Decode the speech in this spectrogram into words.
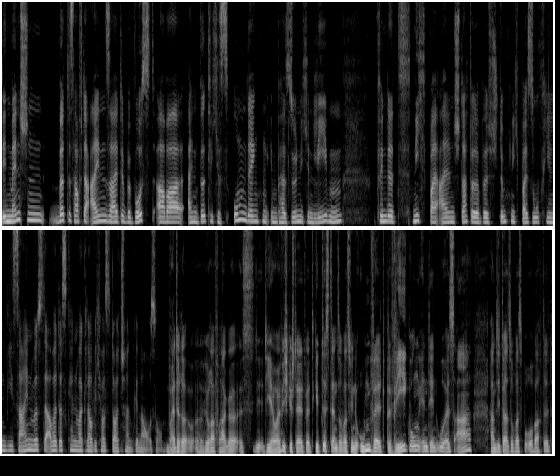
den Menschen wird es auf der einen Seite bewusst, aber ein wirkliches Umdenken im persönlichen Leben findet nicht bei allen statt oder bestimmt nicht bei so vielen, wie es sein müsste. Aber das kennen wir, glaube ich, aus Deutschland genauso. Weitere äh, Hörerfrage ist, die hier häufig gestellt wird. Gibt es denn sowas wie eine Umweltbewegung in den USA? Haben Sie da sowas beobachtet?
